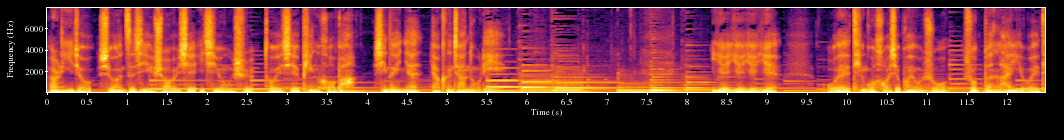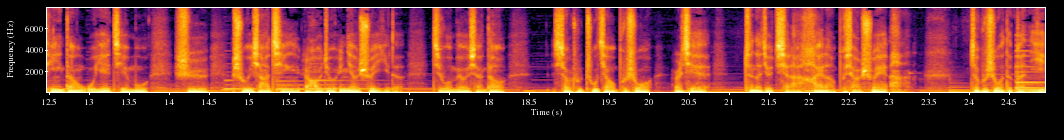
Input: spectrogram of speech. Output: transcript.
二零一九，希望自己少一些意气用事，多一些平和吧。新的一年要更加努力。夜夜夜夜，我也听过好些朋友说，说本来以为听一档午夜节目是抒一下情，然后就酝酿睡意的，结果没有想到笑出猪叫不说，而且真的就起来嗨了，不想睡了。这不是我的本意，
